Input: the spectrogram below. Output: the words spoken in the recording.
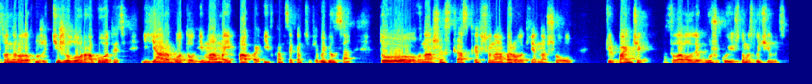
В народах нужно тяжело работать, и я работал, и мама, и папа, и в конце концов я выбился, то в наших сказках все наоборот. Я нашел тюльпанчик, поцеловал лягушку, и что мы случилось?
